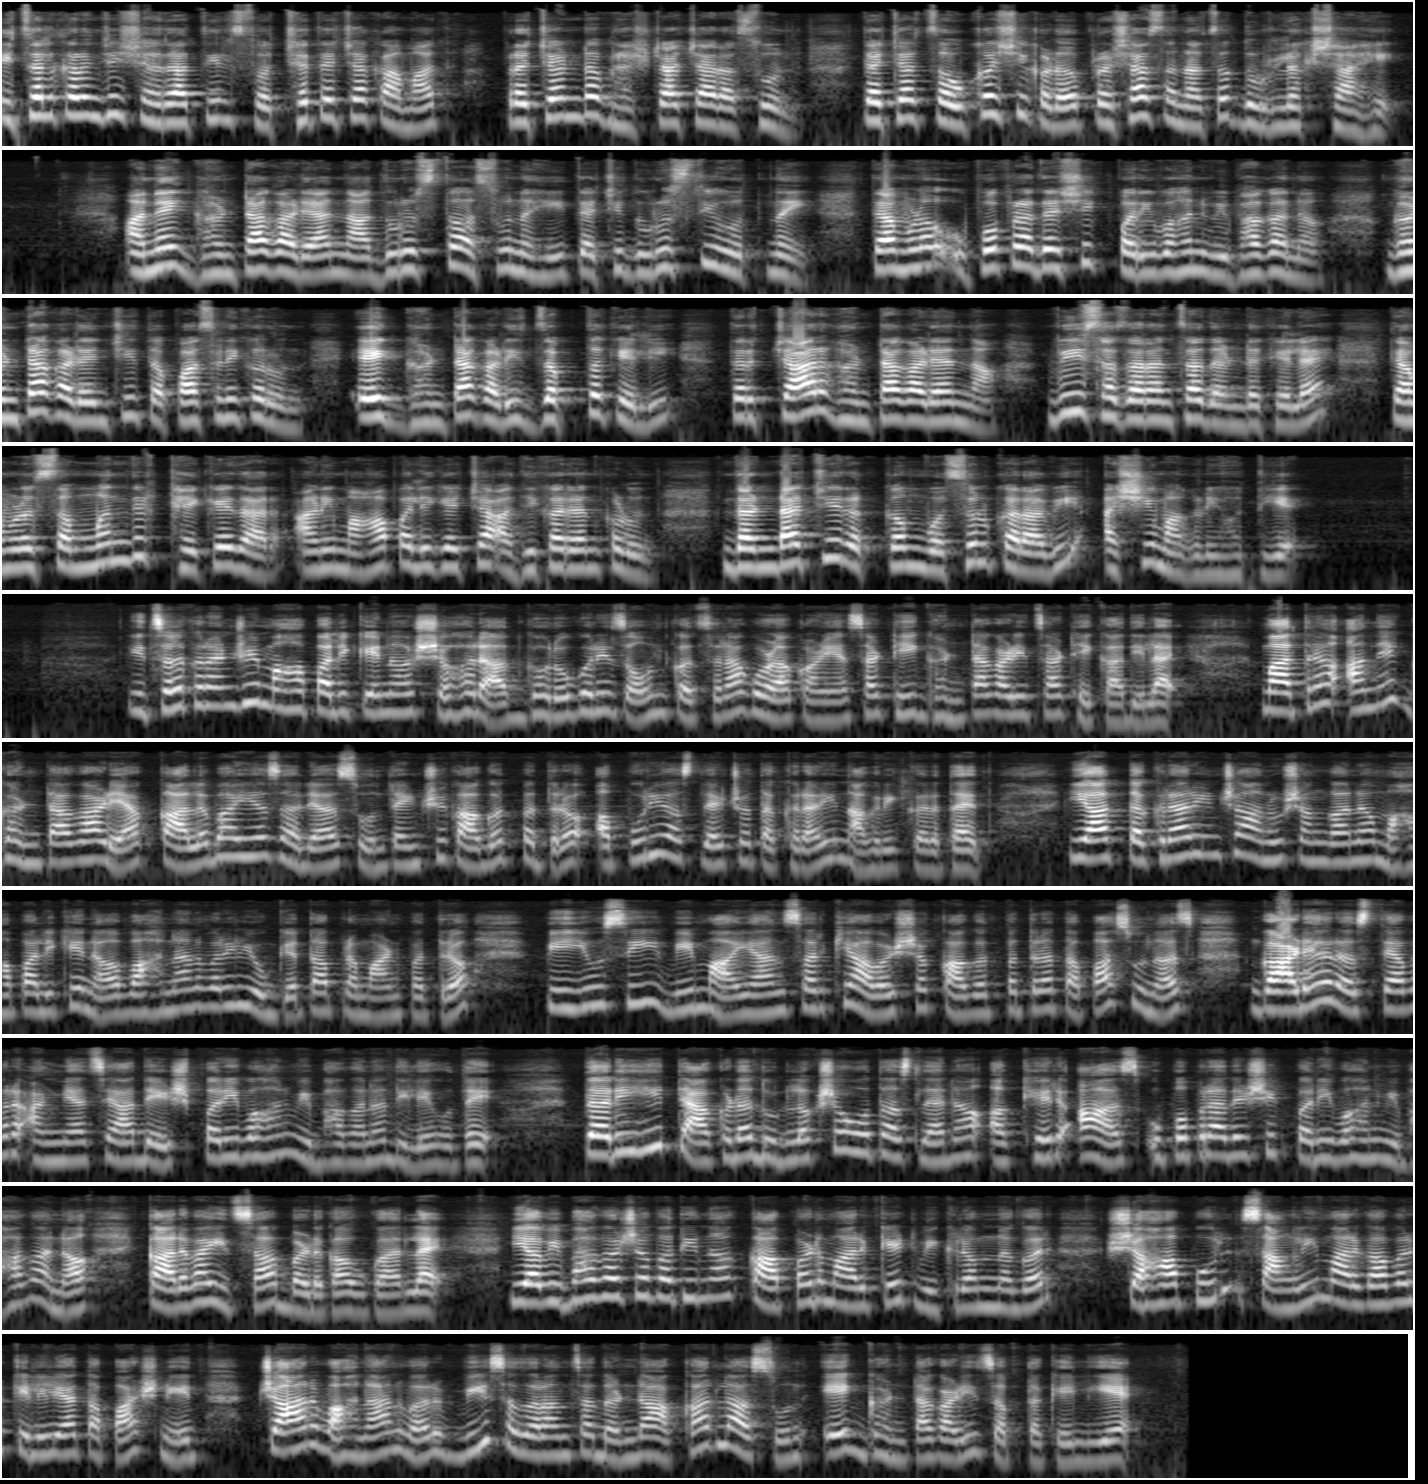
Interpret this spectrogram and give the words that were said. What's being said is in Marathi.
इचलकरंजी शहरातील स्वच्छतेच्या कामात प्रचंड भ्रष्टाचार असून त्याच्या चौकशीकडं प्रशासनाचं दुर्लक्ष आहे. अनेक घंटागाड्या नादुरुस्त असूनही त्याची दुरुस्ती होत नाही. त्यामुळं उपप्रादेशिक परिवहन विभागानं घंटागाड्यांची तपासणी करून एक घंटागाडी जप्त केली तर चार घंटागाड्यांना वीस हजारांचा दंड केलाय. त्यामुळे संबंधित ठेकेदार आणि महापालिकेच्या अधिकाऱ्यांकडून दंडाची रक्कम वसूल करावी अशी मागणी होतीये. इचलकरंजी महापालिकेनं शहरात घरोघरी जाऊन कचरा गोळा करण्यासाठी घंटागाडीचा ठेका दिलाय. मात्र अनेक घंटागाड्या कालबाह्य झाल्या असून त्यांची कागदपत्र अपुरी असल्याच्या तक्रारी नागरिक करत आहेत या तक्रारींच्या अनुषंगानं महापालिकेनं वाहनांवरील योग्यता प्रमाणपत्र पीयूसी विमा यांसारखी आवश्यक कागदपत्र तपासूनच गाड्या रस्त्यावर आणण्याचे आदेश परिवहन विभागानं दिले होते. तरीही त्याकडे दुर्लक्ष होत असल्यानं अखेर आज उपप्रादेशिक परिवहन विभागानं कारवाईचा बडगा उगारलाय. या विभागाच्या वतीनं कापड मार्केट विक्रमनगर शहापूर सांगली मार्गावर केलेल्या तपासणीत चार वाहनांवर वीस हजारांचा दंड आकारला असून एक घंटागाडी जप्त केली आहे.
